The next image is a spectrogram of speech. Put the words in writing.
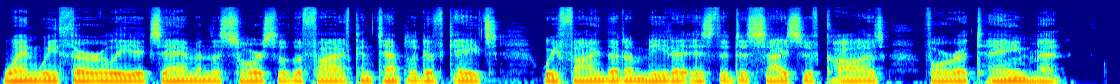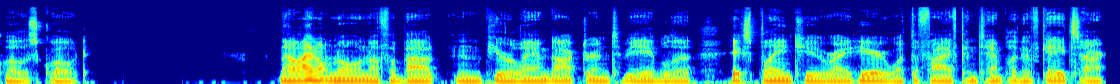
when we thoroughly examine the source of the five contemplative gates, we find that Amida is the decisive cause for attainment. Now, I don't know enough about Pure Land doctrine to be able to explain to you right here what the five contemplative gates are,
